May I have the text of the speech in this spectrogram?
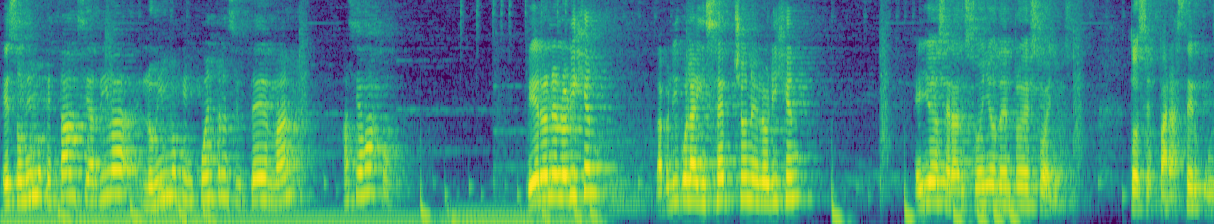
Eso mismo que está hacia arriba, lo mismo que encuentran si ustedes van hacia abajo. ¿Vieron el origen? La película Inception, el origen. Ellos eran sueños dentro de sueños. Entonces, para hacer un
